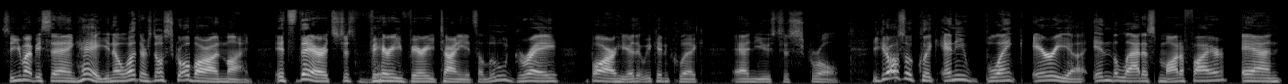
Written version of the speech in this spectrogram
So you might be saying, hey, you know what? There's no scroll bar on mine. It's there, it's just very, very tiny. It's a little gray bar here that we can click and use to scroll. You can also click any blank area in the lattice modifier and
